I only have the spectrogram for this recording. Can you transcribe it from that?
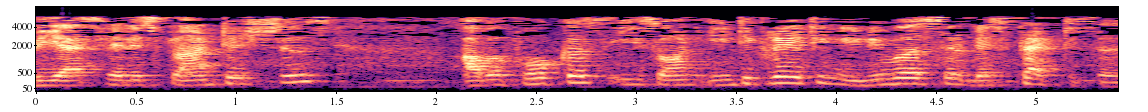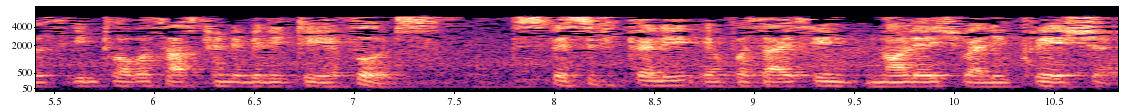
We as Hayleys Plantations our focus is on integrating universal best practices into our sustainability efforts, specifically emphasizing knowledge value creation.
